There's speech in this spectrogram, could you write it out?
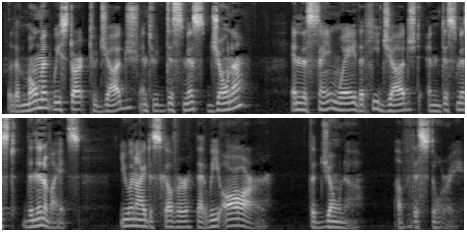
For the moment we start to judge and to dismiss Jonah in the same way that he judged and dismissed the Ninevites, you and I discover that we are the Jonah of this story.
